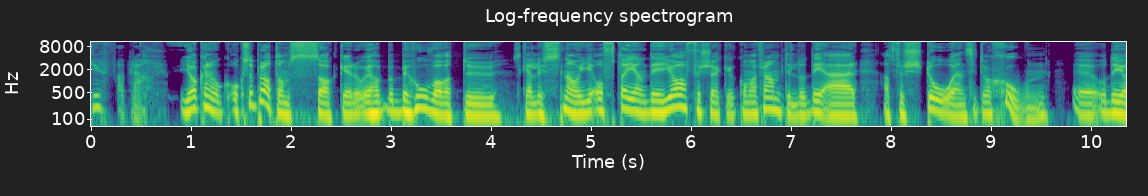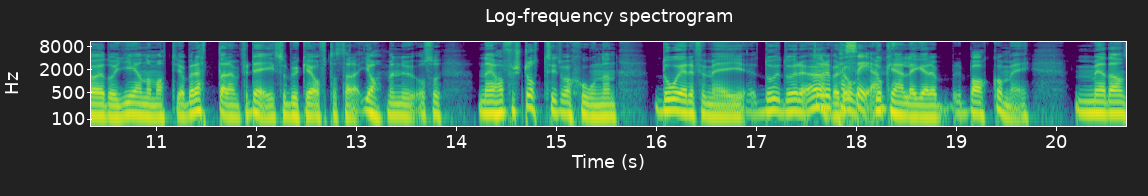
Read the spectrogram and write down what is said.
Gud vad bra. Jag kan också prata om saker och jag har behov av att du ska lyssna och ofta det jag försöker komma fram till då, det är att förstå en situation. Eh, och det gör jag då genom att jag berättar den för dig så brukar jag ofta säga ja men nu och så när jag har förstått situationen då är det för mig, då, då är det är det över. Då, då kan jag lägga det bakom mig. Medan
